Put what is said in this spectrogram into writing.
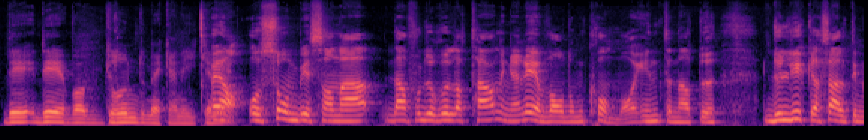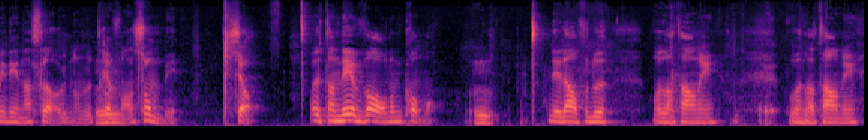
Det, det vad grundmekaniken är. Ja, och zombiesarna, därför du rullar tärningar är var de kommer, inte när du... Du lyckas alltid med dina slag när du träffar en zombie. Så. Utan det är var de kommer. Det är därför du rullar tärning.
